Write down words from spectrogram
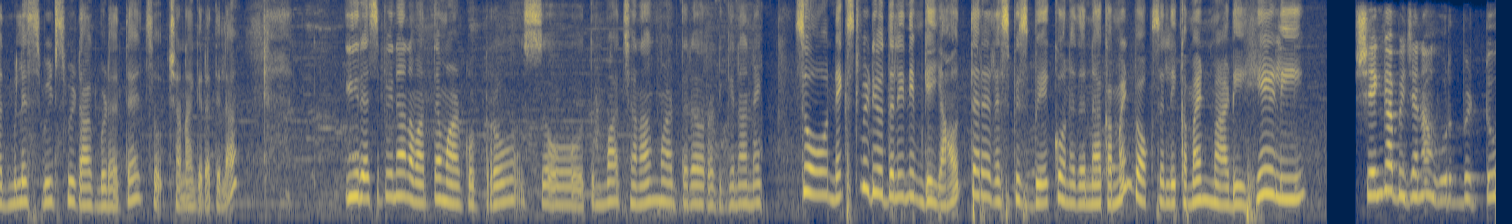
ಆದಮೇಲೆ ಸ್ವೀಟ್ ಸ್ವೀಟ್ ಆಗಿಬಿಡತ್ತೆ. ಸೊ ಚೆನ್ನಾಗಿರೋದಿಲ್ಲ ಈ ರೆಸಿಪಿನ ನಮ್ಮ ಅತ್ತೆ ಮಾಡಿಕೊಟ್ರು. ಸೊ ತುಂಬ ಚೆನ್ನಾಗಿ ಮಾಡ್ತಾರೆ ಅವ್ರ ಅಡುಗೆನ. ನೆಕ್ ಸೊ ನೆಕ್ಸ್ಟ್ ವಿಡಿಯೋದಲ್ಲಿ ನಿಮಗೆ ಯಾವ ಥರ ರೆಸಿಪೀಸ್ ಬೇಕು ಅನ್ನೋದನ್ನು ಕಮೆಂಟ್ ಬಾಕ್ಸಲ್ಲಿ ಕಮೆಂಟ್ ಮಾಡಿ ಹೇಳಿ. ಶೇಂಗಾ ಬೀಜನ ಹುರಿದ್ಬಿಟ್ಟು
